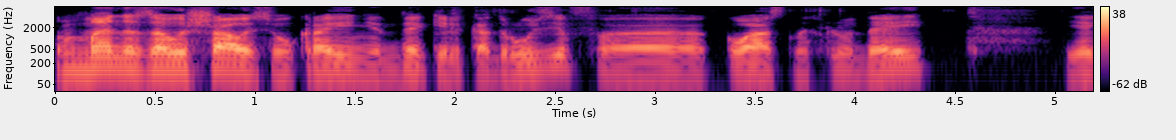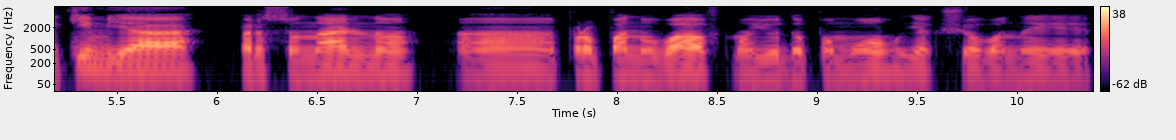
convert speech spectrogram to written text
в мене залишалось в Україні декілька друзів, е, класних людей, яким я персонально пропонував мою допомогу, якщо вони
